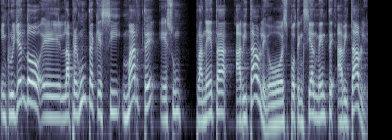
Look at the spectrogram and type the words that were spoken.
incluyendo eh, la pregunta que si Marte es un planeta habitable o es potencialmente habitable.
